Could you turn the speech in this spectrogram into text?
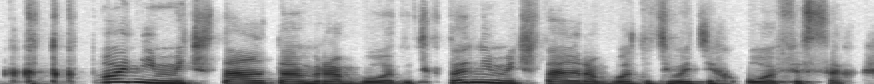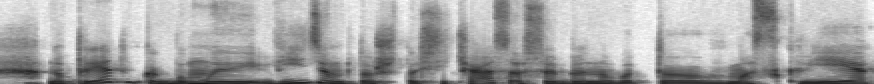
Кто не мечтал там работать, кто не мечтал работать в этих офисах. Но при этом как бы мы видим то, что сейчас, особенно вот э, в Москве,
